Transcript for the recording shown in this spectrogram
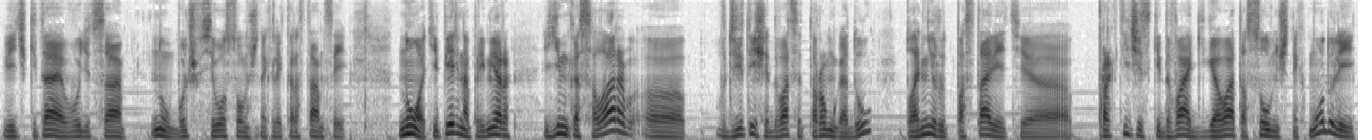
Ведь в Китае вводится, ну, больше всего солнечных электростанций. Но теперь, например, Yinka Solar э, в 2022 году планирует поставить э, практически 2 гигаватта солнечных модулей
